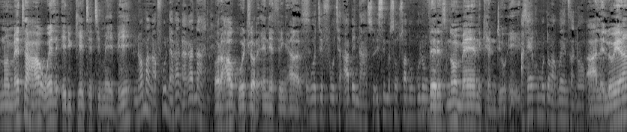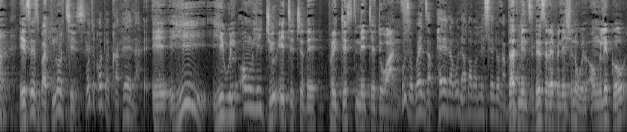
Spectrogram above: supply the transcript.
no matter how well educated he may be, noma ngafunda kangakanani or how godly or anything else. ukuthi futhi abe naso isimo sokuswaba uNkulunkulu is no man can do it. akekho umuntu ongakwenza lokho Hallelujah. He says, but notice, uthi kodwa qaphela eh, he, he will only do it to the predestinated ones. uzokwenza kuphela kulabo abamiselwe That means this revelation will only go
